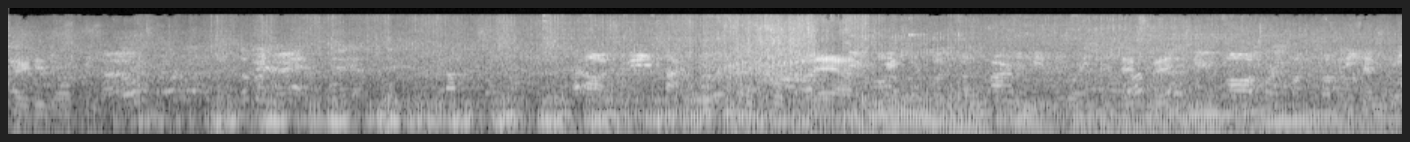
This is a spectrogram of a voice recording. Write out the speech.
Side is open. They are going, going that way. You can go.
